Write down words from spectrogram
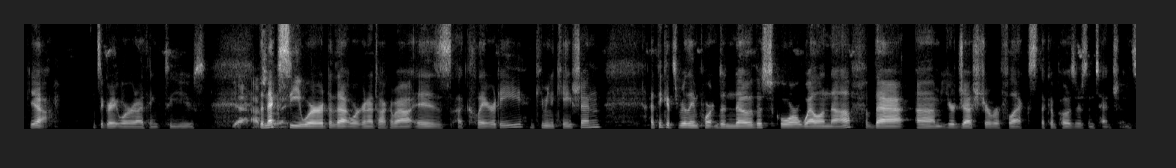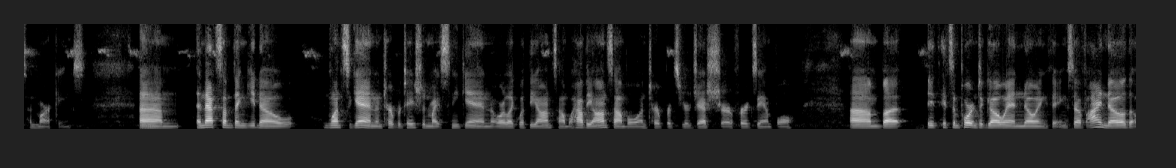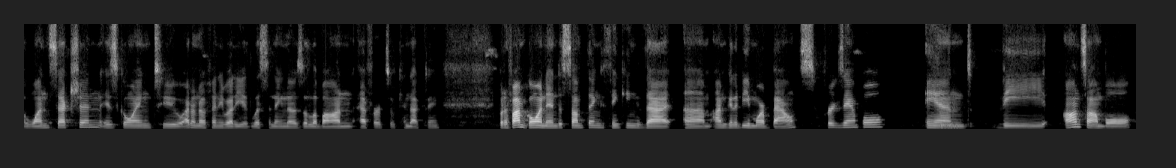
Yeah. That's a great word, I think, to use. Yeah. Absolutely. The next C word that we're going to talk about is uh, clarity and communication. I think it's really important to know the score well enough that um, your gesture reflects the composer's intentions and markings. Um, and that's something, you know, once again, interpretation might sneak in, or like with the ensemble, how the ensemble interprets your gesture, for example. Um, but it, it's important to go in knowing things. So if I know that one section is going to, I don't know if anybody listening knows the Laban efforts of conducting, but if I'm going into something thinking that um, I'm going to be more bounce, for example, and mm-hmm. the ensemble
